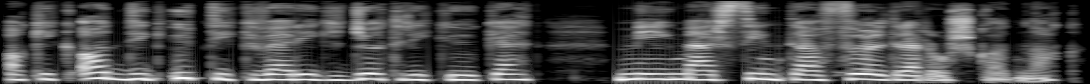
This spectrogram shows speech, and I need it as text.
akik addig ütik-verik, gyötrik őket, míg már szinte a földre roskadnak.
